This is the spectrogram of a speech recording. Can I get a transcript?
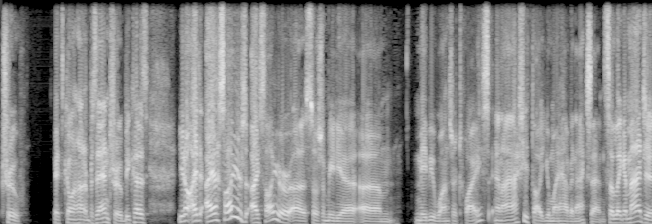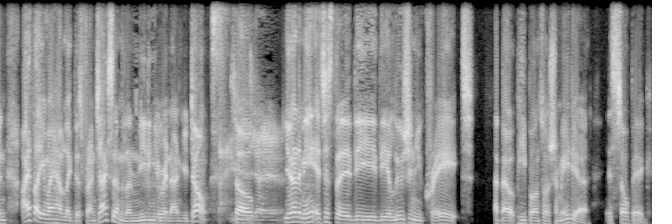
true. It's going 100% true because, you know, I, I saw your, I saw your, uh, social media, um, maybe once or twice and i actually thought you might have an accent so like imagine i thought you might have like this french accent and i'm meeting you right now and you don't So, yeah, yeah, you know what i mean it's just the the the illusion you create about people on social media is so big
